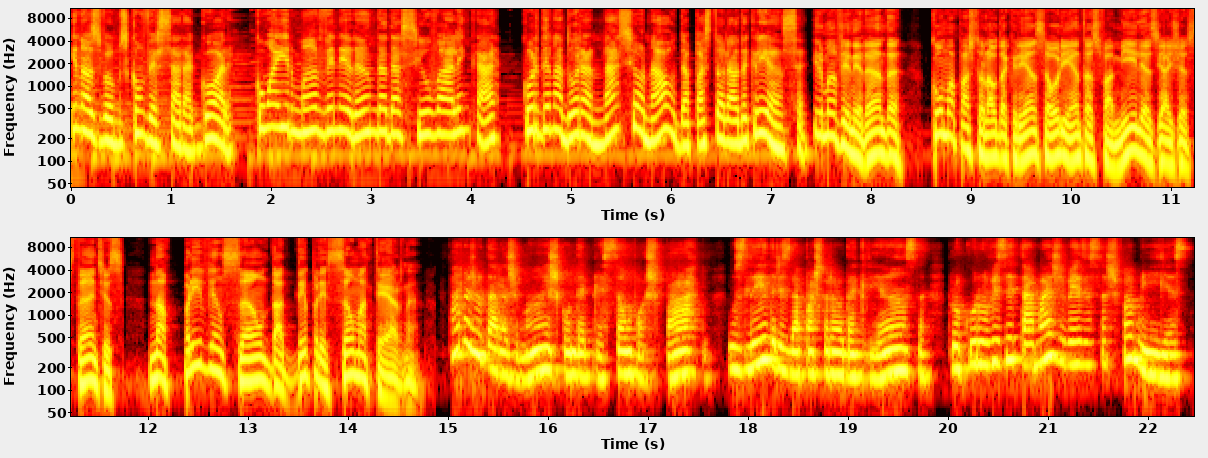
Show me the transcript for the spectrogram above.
E nós vamos conversar agora com a irmã Veneranda da Silva Alencar, coordenadora nacional da Pastoral da Criança. Irmã Veneranda, como a Pastoral da Criança orienta as famílias e as gestantes na prevenção da depressão materna? Para ajudar as mães com depressão pós-parto, os líderes da Pastoral da Criança procuram visitar mais vezes essas famílias,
